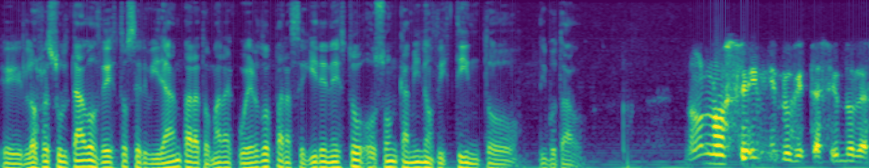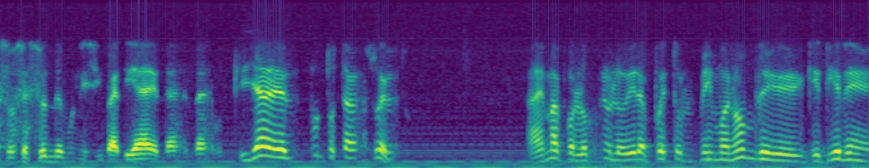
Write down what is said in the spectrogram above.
eh, los resultados de esto servirán para tomar acuerdos para seguir en esto o son caminos distintos, diputado. No, no sé bien lo que está haciendo la Asociación de Municipalidades, porque ya el punto está resuelto Además, por lo menos le hubieran puesto el mismo nombre que tiene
